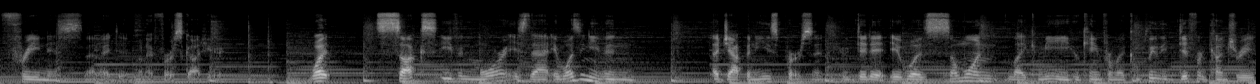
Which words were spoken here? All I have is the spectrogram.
freeness that I did when I first got here. What sucks even more is that it wasn't even a Japanese person who did it. It was someone like me who came from a completely different country,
